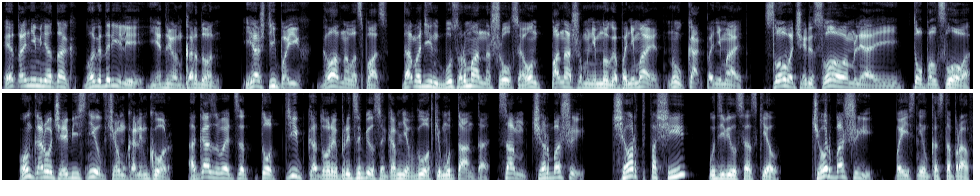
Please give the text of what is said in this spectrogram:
«Это они меня так благодарили, ядрен кордон. Я ж типа их главного спас. Там один бусурман нашелся, он по-нашему немного понимает. Ну, как понимает. Слово через слово, мля, и топал слово. Он, короче, объяснил, в чем калинкор. Оказывается, тот тип, который прицепился ко мне в глотке мутанта, сам Чорбаши. «Черт паши?» – удивился Аскел. «Чорбаши», – пояснил Костоправ.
